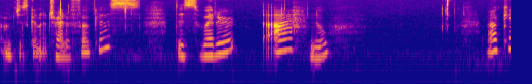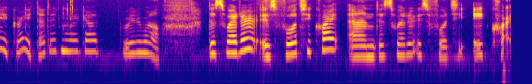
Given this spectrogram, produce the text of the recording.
I'm just gonna try to focus. This sweater, ah, no. Okay, great, that didn't work out really well. This sweater is 40 kuai and this sweater is 48 kuai.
